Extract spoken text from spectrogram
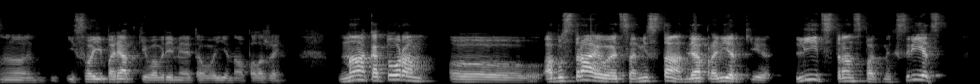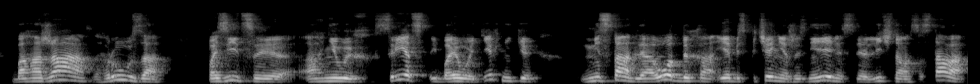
Э, и свои порядки во время этого военного положения. На котором э, обустраиваются места для проверки лиц, транспортных средств, багажа, груза, позиции огневых средств и боевой техники, места для отдыха и обеспечения жизнедеятельности личного состава,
